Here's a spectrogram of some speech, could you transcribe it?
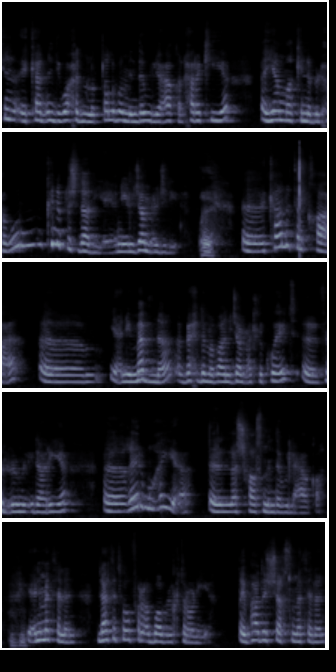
كن كان عندي واحد من الطلبة من ذوي الإعاقة الحركية أيام ما كنا بالحضور وكنا بالإشدادية يعني الجامعة الجديدة. إيه. آآ كانت القاعة آمم يعني مبنى بإحدى مباني جامعة الكويت آآ في العلوم الإدارية آآ غير مهيئة للأشخاص من ذوي الإعاقة،. يعني مثلًا لا تتوفر أبواب إلكترونية، طيب هذا الشخص مثلًا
